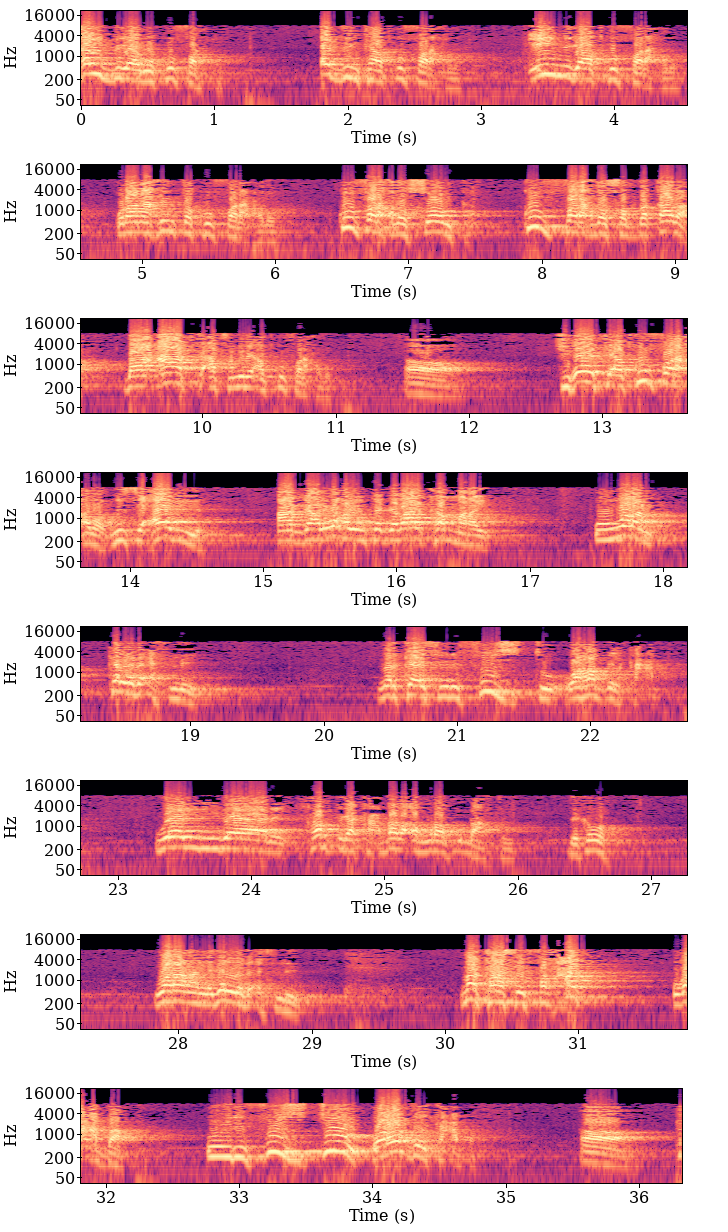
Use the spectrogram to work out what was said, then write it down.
qalbigaagu ku farxo. Adinkaad ku faraxdo. Cilmigaad ku faraxdo. Qur'aan ku faraxdo ku faraxdo soonka. Ku faraxdo sadaqada. Daacaadka aad samayna aad ku faraxdo jihaadka aad ku faraxdo min saxaabiya agaal waxau inta gadaal ka maray. Uu waran ka laba afley markaasuu fuztu wa rabbi lkacba waa liibaanay. Rabbiga kacbada abuuraan ku dhaartay. Dee ka laga laba afley markaasay farxad uga caddaatay uu yidhi fuztu wa rabbi lkacba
